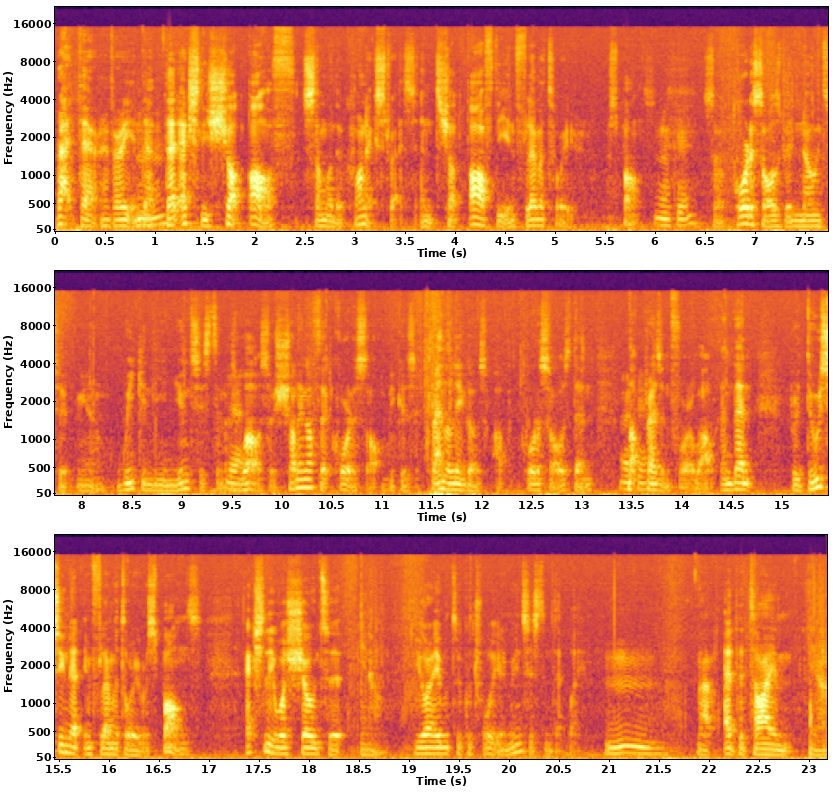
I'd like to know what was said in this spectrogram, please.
right there and very in depth. Mhm. That actually shut off some of the chronic stress and shut off the inflammatory response. Okay. So cortisol has been known to you know weaken the immune system Yeah. as well. So shutting off that cortisol because adrenaline goes up, cortisol is then not present for a while, and then reducing that inflammatory response actually was shown to you know you are able to control your immune system that way. Mm. Now at the time you know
